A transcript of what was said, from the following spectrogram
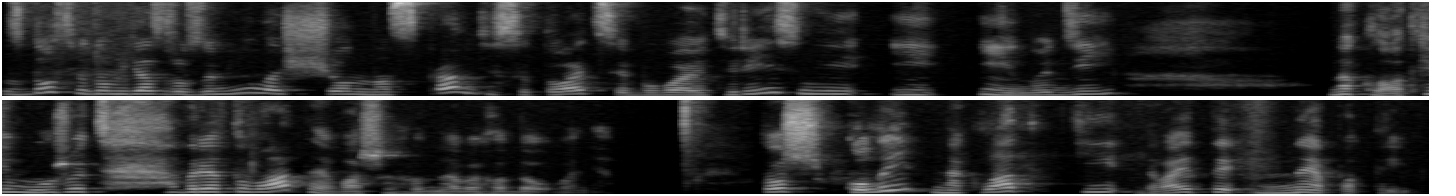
з досвідом я зрозуміла, що насправді ситуації бувають різні, і іноді накладки можуть врятувати ваше грудне вигодовування. Тож, коли накладки давайте не потрібні.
